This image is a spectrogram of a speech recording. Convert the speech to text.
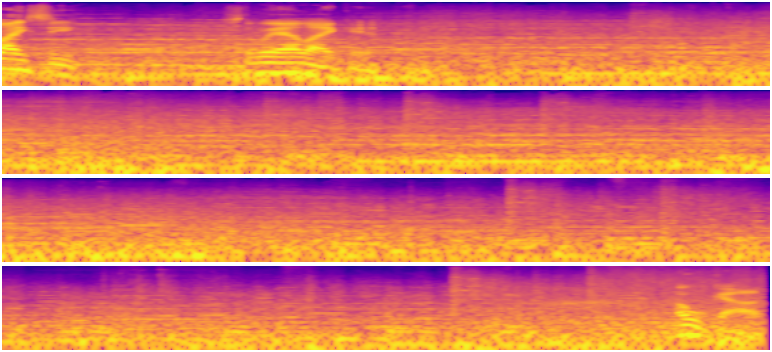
Spicy. It's the way I like it. Oh god.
